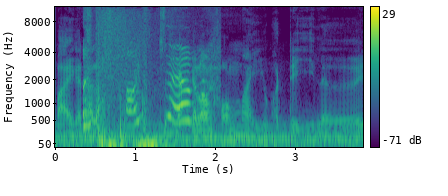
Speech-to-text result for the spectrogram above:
ไปก็ได้ละโอ๊ยฉันเจ็อยากบจะลองของใหม่อยู่พอดีเลย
